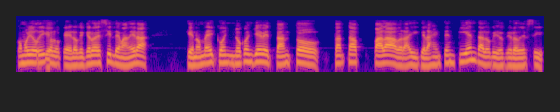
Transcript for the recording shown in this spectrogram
Como yo Porque- digo, lo que, lo que quiero decir de manera que no me con- no conlleve tanto, tanta palabra y que la gente entienda lo que yo quiero decir.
